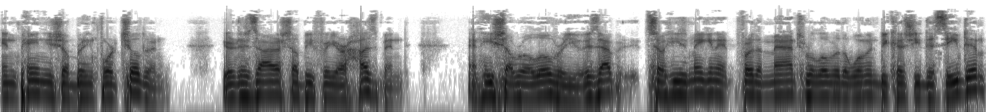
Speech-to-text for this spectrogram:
In pain, you shall bring forth children. Your desire shall be for your husband and he shall roll over you. Is that so? He's making it for the man to roll over the woman because she deceived him.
